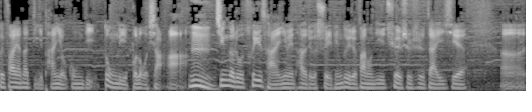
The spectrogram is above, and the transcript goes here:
会发现它底盘有功底，动力不露馅啊。嗯，经得住摧残，因为它的这个水平对置发动机确实是在一些，呃，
